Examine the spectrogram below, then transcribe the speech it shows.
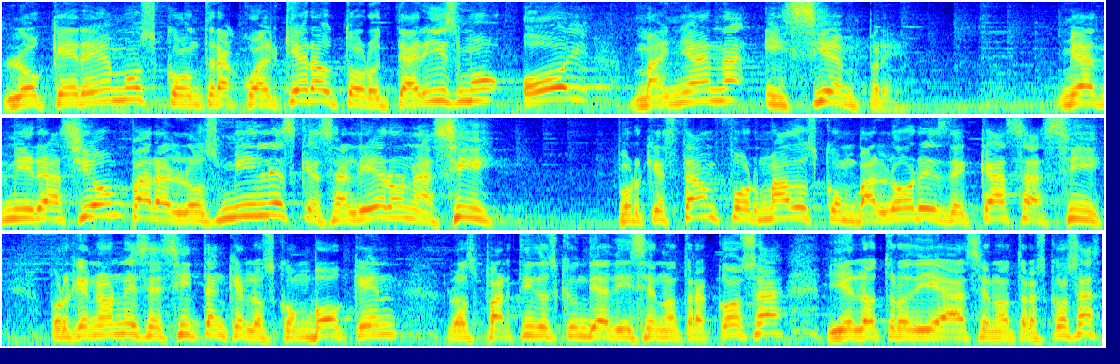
lo queremos contra cualquier autoritarismo hoy, mañana y siempre. Mi admiración para los miles que salieron así, porque están formados con valores de casa así, porque no necesitan que los convoquen los partidos que un día dicen otra cosa y el otro día hacen otras cosas.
